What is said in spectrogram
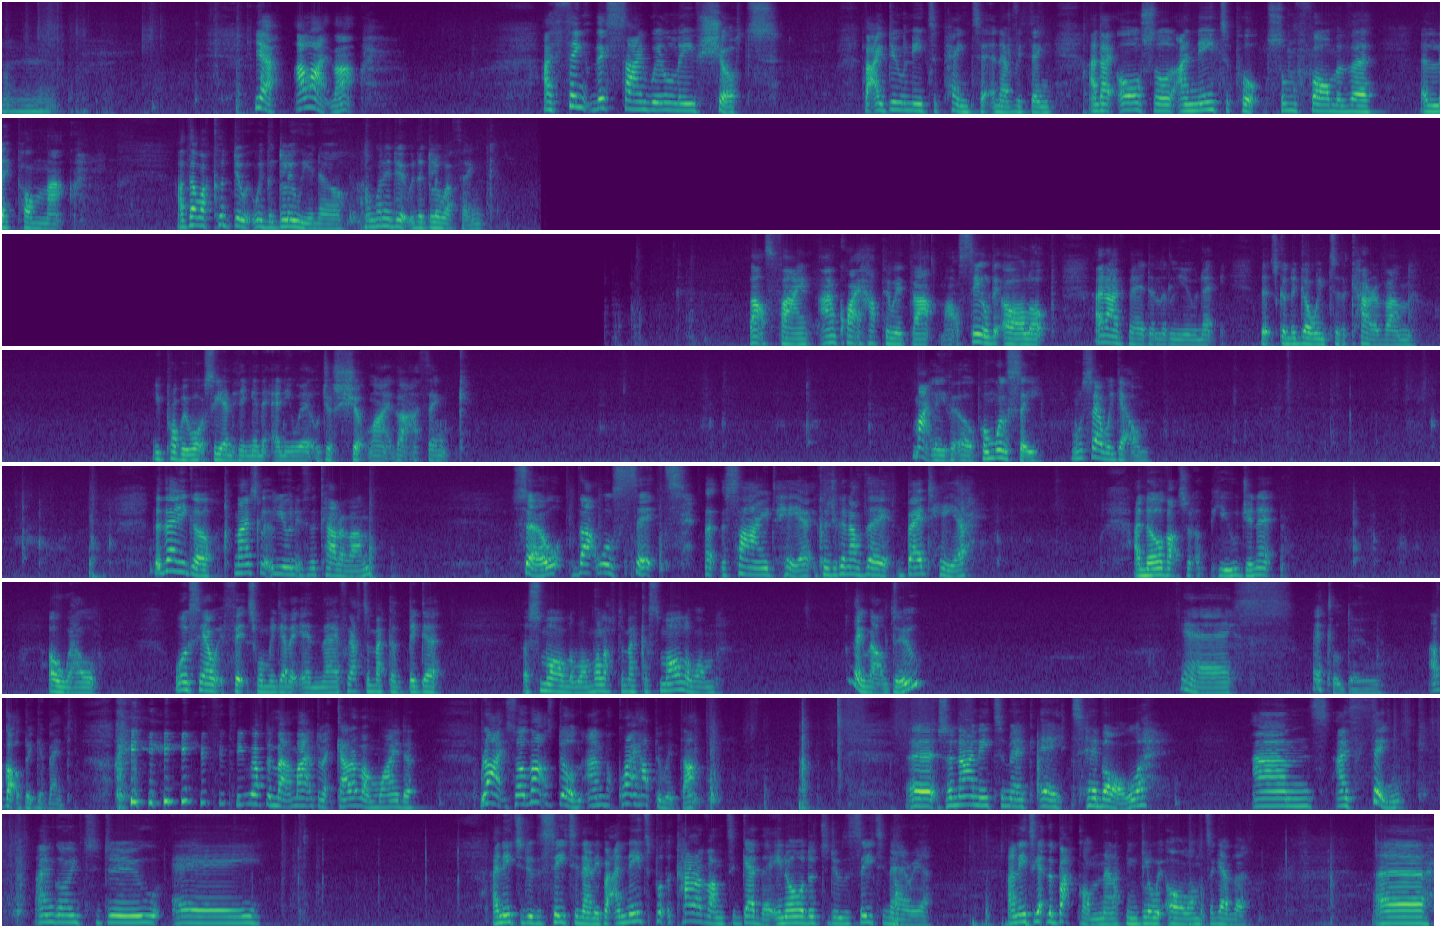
Uh, yeah, I like that. I think this side will leave shut but I do need to paint it and everything and I also I need to put some form of a a lip on that. Although I could do it with the glue, you know. I'm going to do it with the glue, I think. That's fine. I'm quite happy with that. I've sealed it all up and I've made a little unit that's going to go into the caravan you probably won't see anything in it anyway. It'll just shut like that, I think. Might leave it open. We'll see. We'll see how we get on. But there you go. Nice little unit for the caravan. So that will sit at the side here because you can have the bed here. I know that's huge, isn't it? Oh well. We'll see how it fits when we get it in there. If we have to make a bigger, a smaller one, we'll have to make a smaller one. I think that'll do. Yes, it'll do. I've got a bigger bed. you have to, I might have to make caravan wider. Right, so that's done. I'm quite happy with that. Uh, so now I need to make a table. And I think I'm going to do a I need to do the seating area, but I need to put the caravan together in order to do the seating area. I need to get the back on, then I can glue it all on together. Uh,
